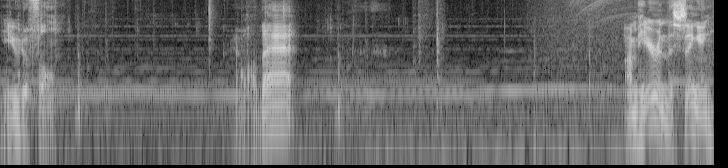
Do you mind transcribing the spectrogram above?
Beautiful. Grab all that. I'm hearing the singing.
